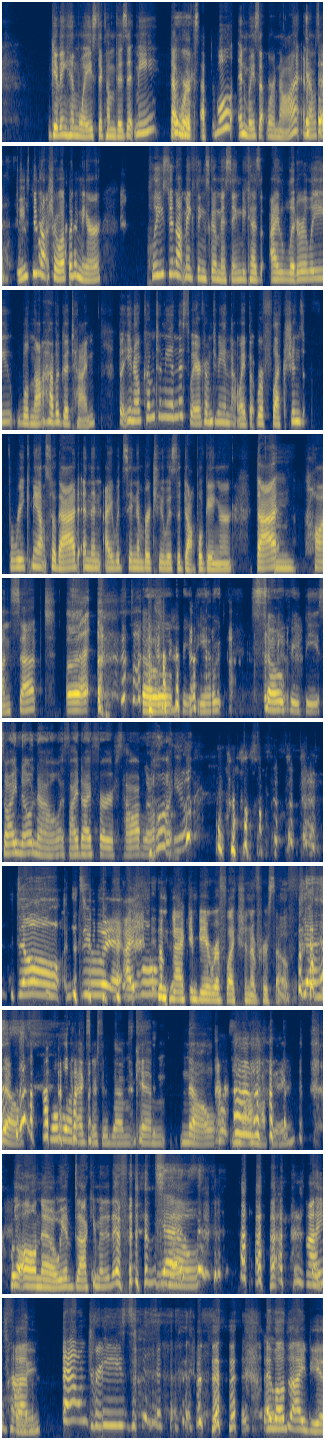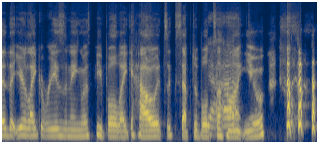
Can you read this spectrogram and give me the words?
giving him ways to come visit me that were Mhm. acceptable and ways that were not. And I was like, please do not show up in a mirror. Please do not make things go missing because I literally will not have a good time. But you know, come to me in this way or come to me in that way. But reflections freak me out so bad. And then I would say number two is the doppelganger. That Mm. concept. So creepy. So creepy. So I know now if I die first, how I'm gonna haunt you. Don't do it. I will come back and be a reflection of herself Yes. no full blown exorcism, Kim. No, not happening. we'll all know we have documented evidence Yes. now I have boundaries. I love the idea that you're like reasoning with people like how it's acceptable to haunt you.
